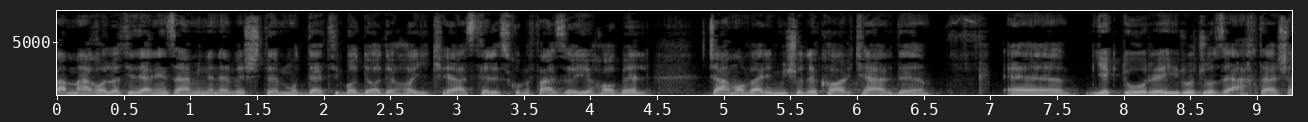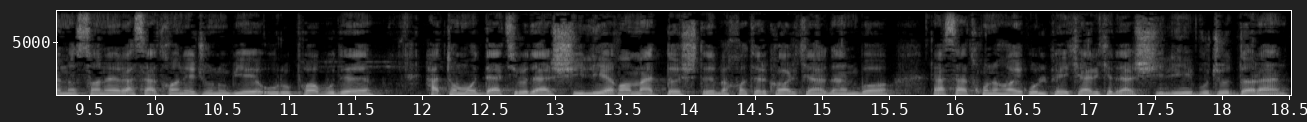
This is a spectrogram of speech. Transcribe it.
و مقالاتی در این زمینه نوشته مدتی با داده هایی که از تلسکوپ فضایی هابل جمع آوری می شده کار کرده. یک دوره ای رو جز اخترشناسان رصدخانه جنوبی اروپا بوده. حتی مدتی رو در شیلی اقامت داشته به خاطر کار کردن با رصدخونه های قولپیکری که در شیلی وجود دارن.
